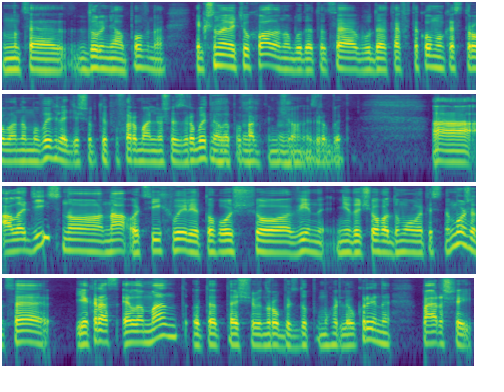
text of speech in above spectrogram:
Тому це дурня повна. Якщо навіть ухвалено буде, то це буде так в такому кастрованому вигляді, щоб типу формально щось зробити, але по факту нічого не зробити. А, але дійсно на оцій хвилі того, що він ні до чого домовитись не може, це якраз елемент, оте, те, що він робить з допомогою для України, перший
